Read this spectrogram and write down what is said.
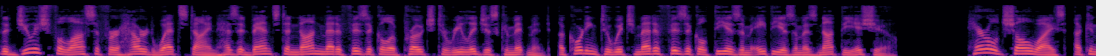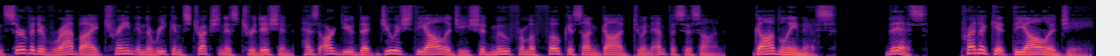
The Jewish philosopher Howard Wettstein has advanced a non-metaphysical approach to religious commitment, according to which metaphysical theism atheism is not the issue. Harold Schulweis, a conservative rabbi trained in the Reconstructionist tradition, has argued that Jewish theology should move from a focus on God to an emphasis on godliness. This predicate theology,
